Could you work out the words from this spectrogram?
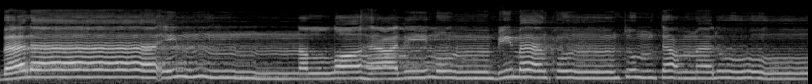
بلا ان الله عليم بما كنتم تعملون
